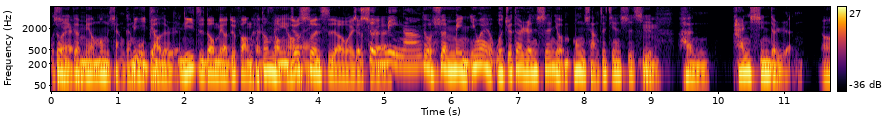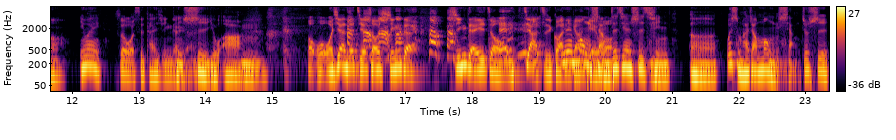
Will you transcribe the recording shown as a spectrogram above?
我是一个没有梦想跟目标的人，你一直都没有，就放的很都没有，就顺势而为，就顺命啊。对，我顺命，因为我觉得人生有梦想这件事是很贪心的人哦。因为所以我是贪心的人，你是 You are。嗯，我我我现在在接收新的 新的一种价值观。因为梦想这件事情，呃，为什么它叫梦想？就是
